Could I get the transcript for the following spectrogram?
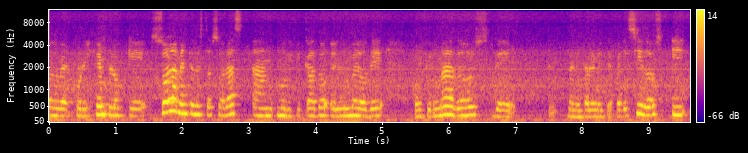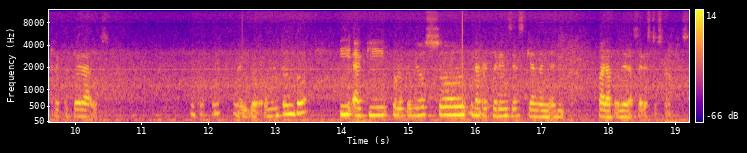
puedo ver por ejemplo que solamente en estas horas han modificado el número de confirmados de lamentablemente fallecidos y recuperados ha ido aumentando y aquí por lo que veo son las referencias que han añadido para poder hacer estos cambios.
